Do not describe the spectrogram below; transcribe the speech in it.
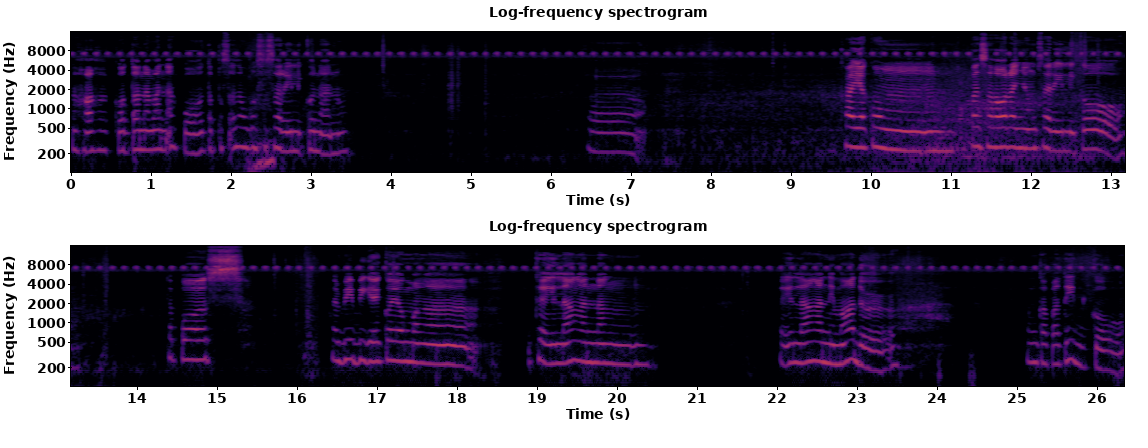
nakakakota naman ako, tapos alam ko sa sarili ko na ano, uh, kaya kong pasahoran yung sarili ko. Tapos, nabibigay ko yung mga kailangan ng kailangan ni mother yung kapatid ko.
